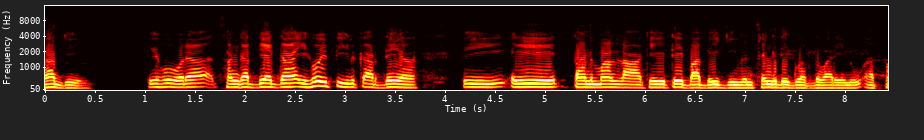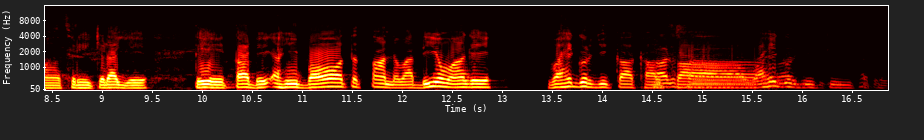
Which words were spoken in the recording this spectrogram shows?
ਹਾਂਜੀ। ਤੇ ਹੋਰ ਸੰਗਤ ਦੇ ਅੱਗਾ ਇਹੋ ਹੀ ਅਪੀਲ ਕਰਦੇ ਆ ਵੀ ਇਹ ਤਨ ਮਨ ਲਾ ਕੇ ਤੇ ਬਾਬੇ ਜੀਵਨ ਸਿੰਘ ਦੇ ਗੁਰਦੁਆਰੇ ਨੂੰ ਆਪਾਂ ਸਿਰੇ ਚੜਾਈਏ ਤੇ ਤੁਹਾਡੇ ਅਸੀਂ ਬਹੁਤ ਧੰਨਵਾਦੀ ਹੋਵਾਂਗੇ। ਵਾਹਿਗੁਰੂ ਜੀ ਕਾ ਖਾਲਸਾ ਖਾਲਸਾ, ਵਾਹਿਗੁਰੂ ਜੀ ਕੀ ਫਤਿਹ।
